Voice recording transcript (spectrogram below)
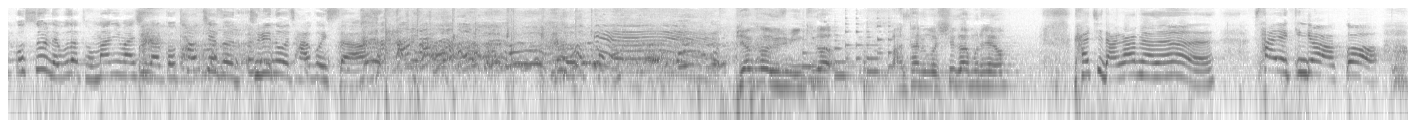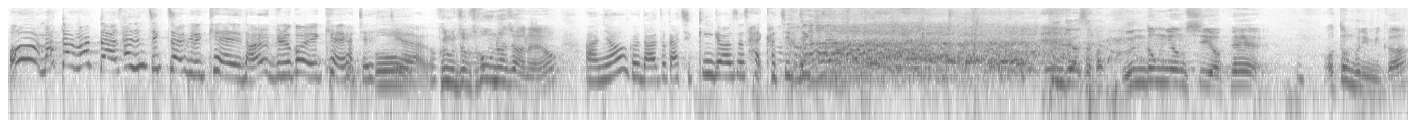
가갖고 술 내보다 더 많이 마시갖고 카우치에서 들이누워 자고 있어. 어떡해. 비앙카가 요즘 인기가 많다는 걸 실감을 해요? 같이 나가면은 사이에 낑겨갖고 어 맞다 맞다 사진 찍자 그렇게 나를 밀고 이렇게 같이 어, 찍으라고. 그럼 좀 서운하지 않아요? 아니요, 그 나도 같이 낑겨서 사- 같이 찍자. 낑겨서. 은동영 씨 옆에 어떤 분입니까?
